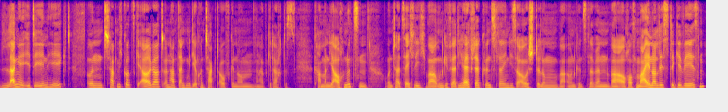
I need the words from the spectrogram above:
lange Ideen hegt. Und habe mich kurz geärgert und habe dann mit ihr Kontakt aufgenommen und habe gedacht, das kann man ja auch nutzen. Und tatsächlich war ungefähr die Hälfte der Künstler in dieser Ausstellung war, und Künstlerinnen war auch auf meiner Liste gewesen.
